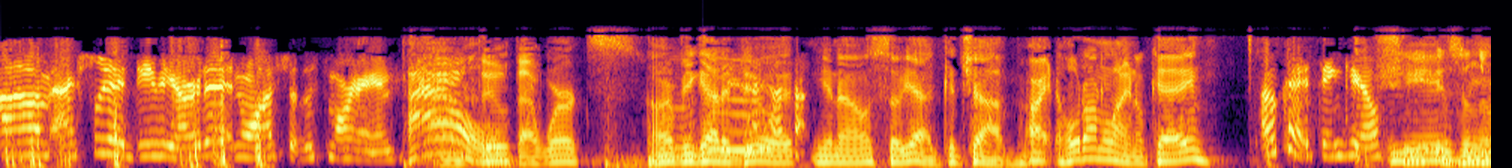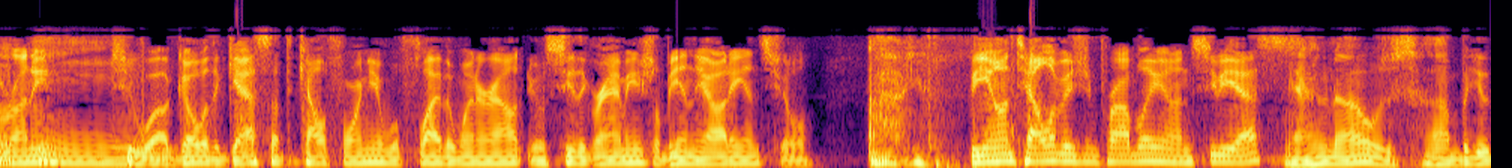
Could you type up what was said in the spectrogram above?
Um, actually, I DVR'd it and watched it this morning. Ow! Dude, that works. However you got to do it, you know. So yeah, good job. All right, hold on a line, okay? Okay, thank you. She is in the running to uh, go with a guest out to California. We'll fly the winner out. You'll see the Grammys. You'll be in the audience. You'll be on television probably on CBS. Yeah, who knows? Uh, but you'll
